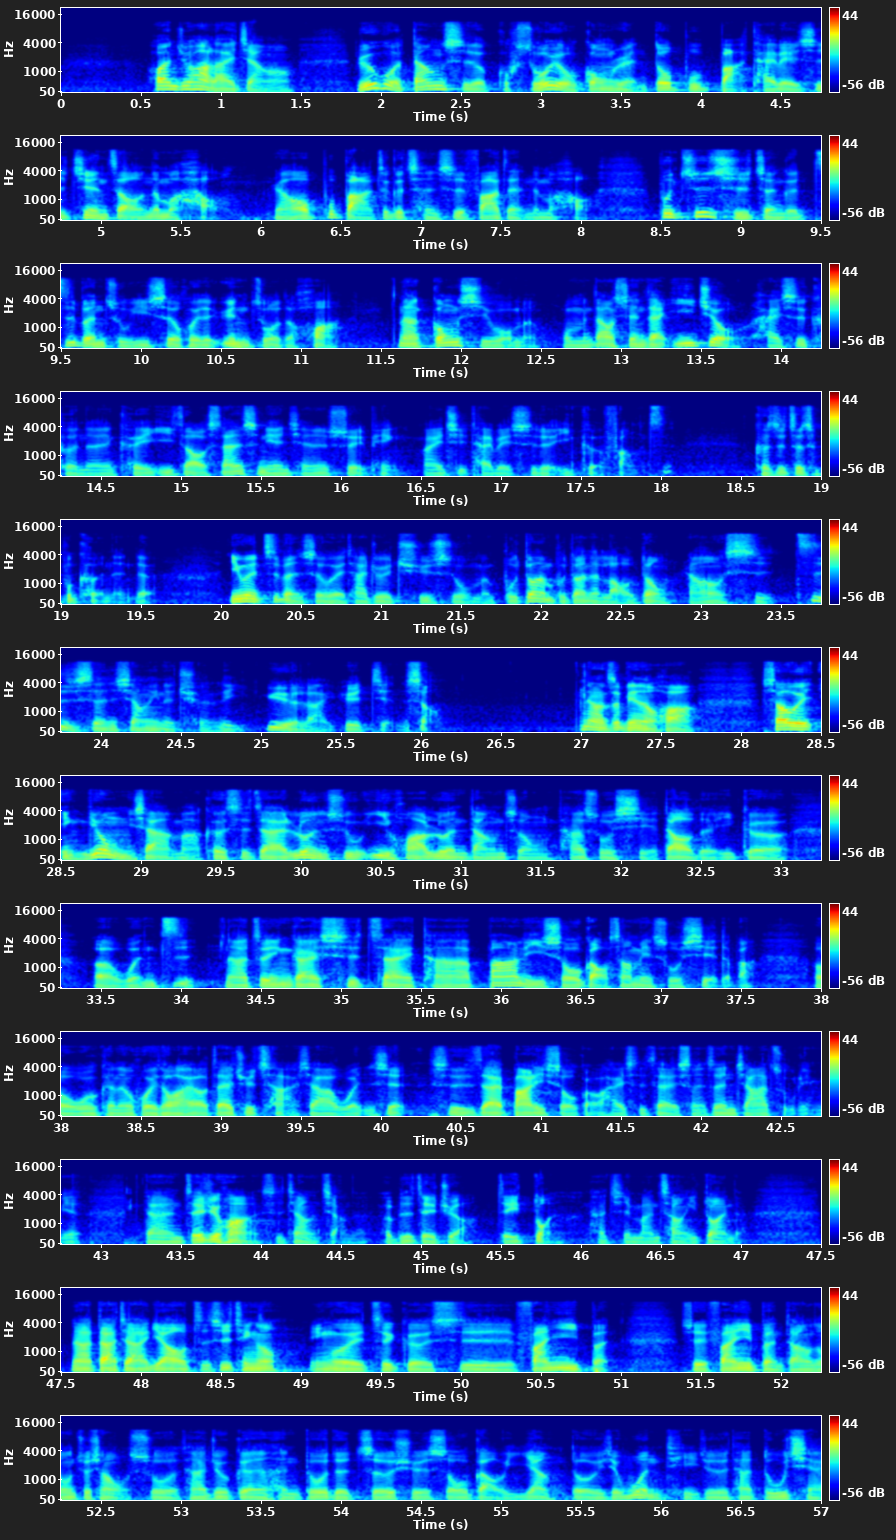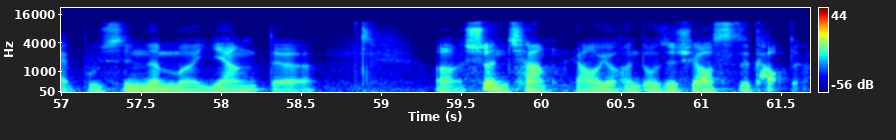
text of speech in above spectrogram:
换句话来讲哦，如果当时的所有工人都不把台北市建造那么好，然后不把这个城市发展那么好，不支持整个资本主义社会的运作的话，那恭喜我们，我们到现在依旧还是可能可以依照三十年前的水平买起台北市的一个房子。可是这是不可能的，因为资本社会它就会驱使我们不断不断的劳动，然后使自身相应的权利越来越减少。那这边的话，稍微引用一下马克思在《论述异化论》当中他所写到的一个呃文字，那这应该是在他巴黎手稿上面所写的吧？呃，我可能回头还要再去查一下文献，是在巴黎手稿还是在神圣家族里面？但这句话是这样讲的，而不是这句啊，这一段它其实蛮长一段的。那大家要仔细听哦，因为这个是翻译本，所以翻译本当中，就像我说的，它就跟很多的哲学手稿一样，都有一些问题，就是它读起来不是那么样的呃顺畅，然后有很多是需要思考的。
